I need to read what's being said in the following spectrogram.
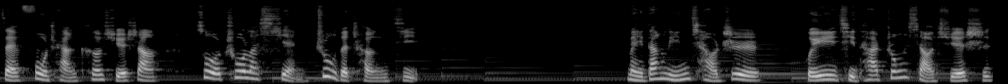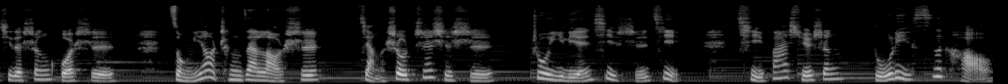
在妇产科学上做出了显著的成绩。每当林巧稚回忆起她中小学时期的生活时，总要称赞老师讲授知识时注意联系实际，启发学生独立思考。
